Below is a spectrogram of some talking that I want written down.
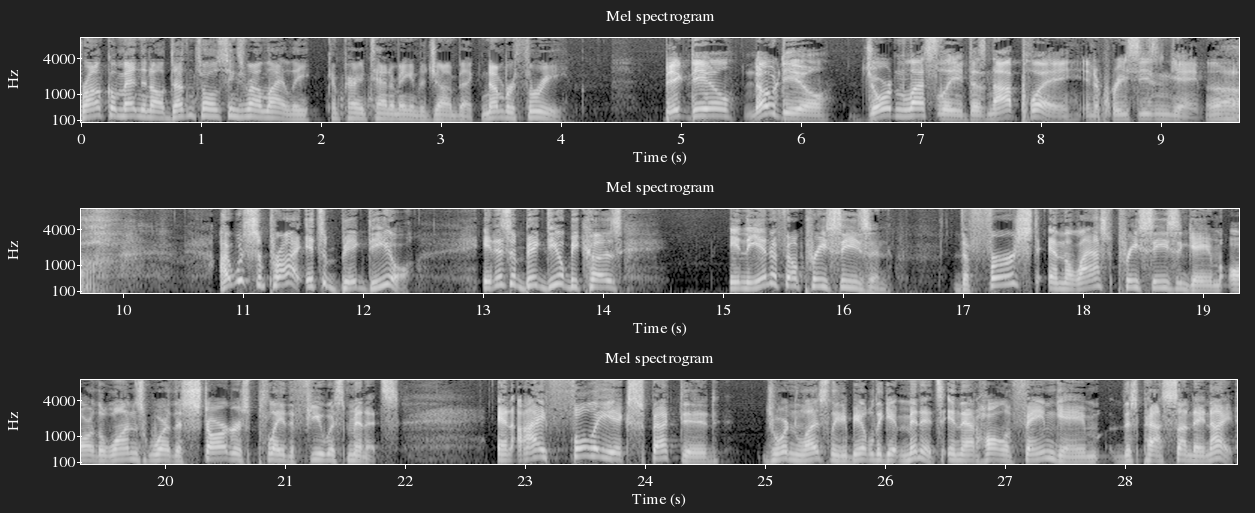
Bronco Mendenhall doesn't throw those things around lightly, comparing Tanner Mangum to John Beck. Number three. Big deal, no deal. Jordan Leslie does not play in a preseason game. I was surprised. It's a big deal. It is a big deal because in the NFL preseason, the first and the last preseason game are the ones where the starters play the fewest minutes. And I fully expected Jordan Leslie to be able to get minutes in that Hall of Fame game this past Sunday night.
